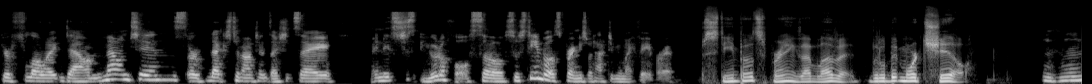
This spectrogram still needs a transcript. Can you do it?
You're flowing down mountains or next to mountains, I should say, and it's just beautiful. So, so Steamboat Springs would have to be my favorite. Steamboat Springs, I love it. A little bit more chill. Mm-hmm.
